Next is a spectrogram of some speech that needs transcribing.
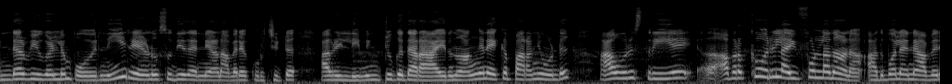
ഇന്റർവ്യൂകളിലും പോയിരുന്നു. ഈ രേണുസുതി തന്നെയാണ് അവരെ കുറിച്ചിട്ട് അവർ ലിവിങ് ടുഗദർ ആയിരുന്നു. അങ്ങനെയൊക്കെ പറഞ്ഞുകൊണ്ട് ആ ഒരു സ്ത്രീയെ അവർക്ക് ഒരു ലൈഫുള്ളതാണ് അതുപോലെ തന്നെ അവർ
